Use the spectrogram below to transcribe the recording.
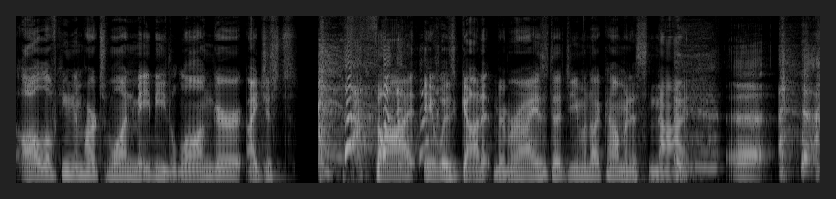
all of Kingdom Hearts one, maybe longer. I just thought it was got it memorized at gmail.com and it's not. Uh,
